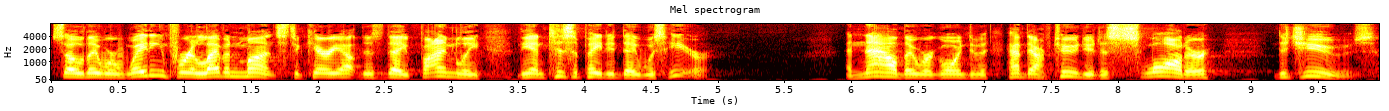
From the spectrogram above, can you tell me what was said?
So they were waiting for 11 months to carry out this day. Finally, the anticipated day was here. And now they were going to have the opportunity to slaughter the Jews.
